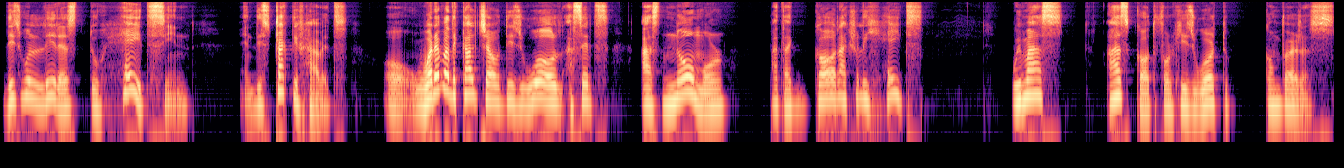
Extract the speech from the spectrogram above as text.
This will lead us to hate sin and destructive habits, or whatever the culture of this world accepts as normal, but that God actually hates. We must ask God for His word to convert us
